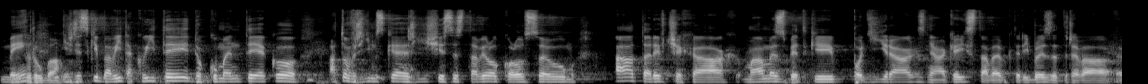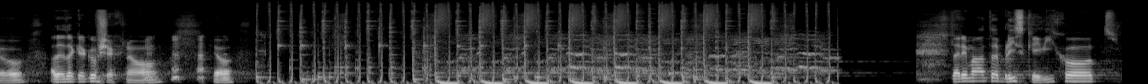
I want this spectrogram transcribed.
My? Zhruba. Mě vždycky baví takový ty dokumenty, jako a to v římské říši se stavilo koloseum, a tady v Čechách máme zbytky po dírách z nějakých staveb, které byly ze dřeva. Jo? A to je tak jako všechno. Jo? Tady máte Blízký východ,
